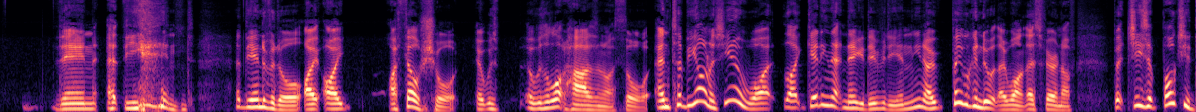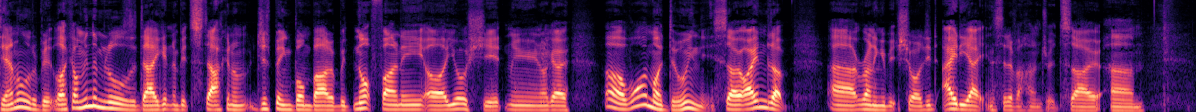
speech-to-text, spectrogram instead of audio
then at the end, at the end of it all, I, I, I fell short. It was, it was a lot harder than I thought. And to be honest, you know what? Like getting that negativity, and you know, people can do what they want. That's fair enough. But geez, it bogs you down a little bit. Like I'm in the middle of the day, getting a bit stuck, and I'm just being bombarded with not funny. Oh, you're shit. And I go, oh, why am I doing this? So I ended up uh, running a bit short. I did 88 instead of 100. So um,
